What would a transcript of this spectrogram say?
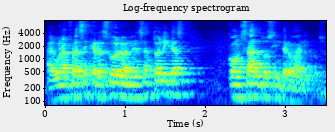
Algunas frases que resuelvan en esas tónicas con saltos interválicos.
